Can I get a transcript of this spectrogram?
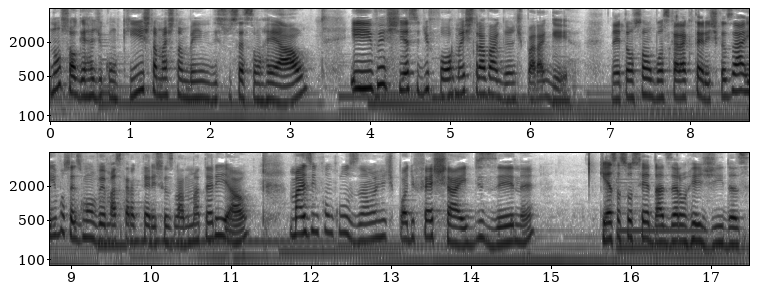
não só guerra de conquista, mas também de sucessão real, e vestia-se de forma extravagante para a guerra. Né? Então, são algumas características aí, vocês vão ver mais características lá no material. Mas, em conclusão, a gente pode fechar e dizer, né? Que essas sociedades eram regidas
